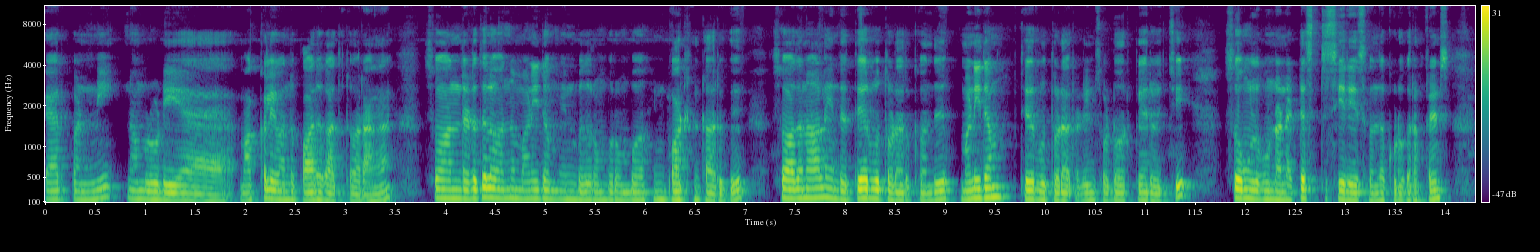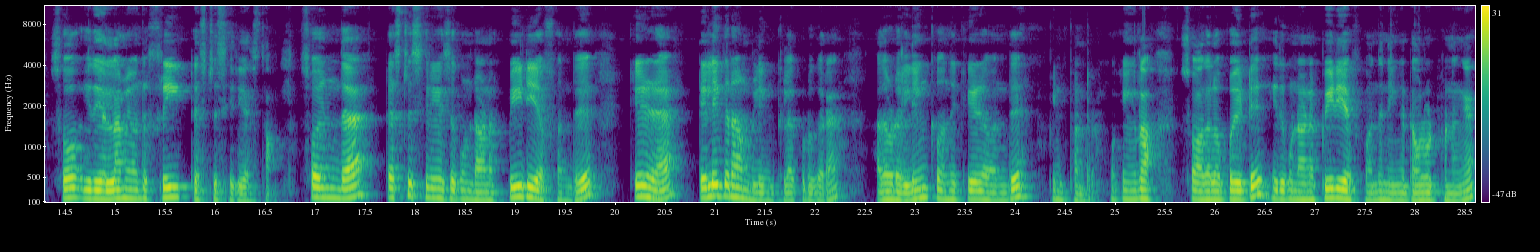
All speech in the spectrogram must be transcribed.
கேர் பண்ணி நம்மளுடைய மக்களை வந்து பாதுகாத்துட்டு வராங்க. ஸோ அந்த இடத்துல வந்து மனிதம் என்பது ரொம்ப ரொம்ப இம்பார்ட்டண்ட்டாக இருக்குது ஸோ அதனால் இந்த தேர்வு தொடருக்கு வந்து மனிதம் தேர்வு தொடர் அப்படின்னு சொல்லிட்டு ஒரு பேர் வச்சு ஸோ உங்களுக்கு உண்டான டெஸ்ட் சீரியஸ் வந்து கொடுக்குறேன் ஃப்ரெண்ட்ஸ் ஸோ இது எல்லாமே வந்து ஃப்ரீ டெஸ்ட் சீரியஸ் தான். ஸோ இந்த டெஸ்ட் சீரியஸுக்கு உண்டான பிடிஎஃப் வந்து கீழே டெலிகிராம் லிங்க்கில் கொடுக்குறேன். அதோட லிங்க் வந்து கீழே வந்து பின் பண்ணுறேன் ஓகேங்களா ஸோ அதில் போயிட்டு இதுக்குண்டான பிடிஎஃப் வந்து நீங்கள் டவுன்லோட் பண்ணுங்கள்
